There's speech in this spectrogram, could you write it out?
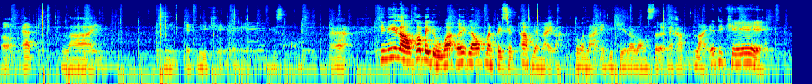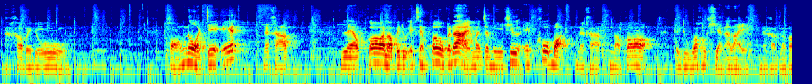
เอ่อ add line นี่ SDK นี่อันที่2อ่า ทีนี้เราก็ไปดูว่า เอ้ย แล้วมันไปเซตอัพยังไงล่ะ ตัว Line SDK เราลองเสิร์ชนะครับ Line SDK เข้าไปดู ของ Node.js นะครับ แล้วก็เราไปดู example ก็ได้ มันจะมีชื่อ EchoBot นะครับ เราก็ไปดูว่าเขาเขียนอะไรนะครับ แล้วก็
